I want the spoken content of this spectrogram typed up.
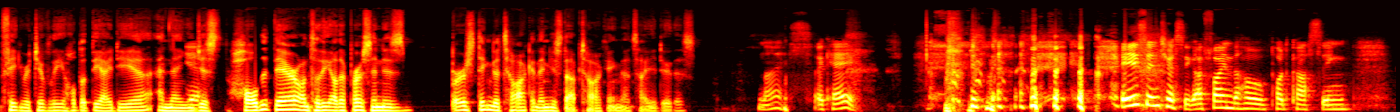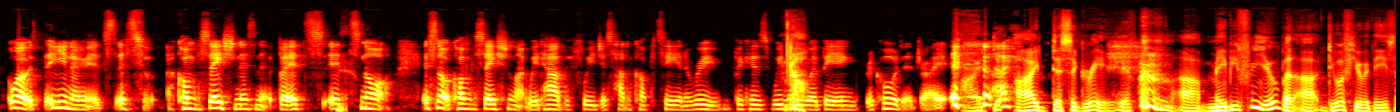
figuratively, hold up the idea, and then you yeah. just hold it there until the other person is bursting to talk, and then you stop talking. That's how you do this. Nice. Okay. it is interesting. I find the whole podcasting well you know it's it's a conversation isn't it? But it's it's yeah. not it's not a conversation like we'd have if we just had a cup of tea in a room because we know we're being recorded right? I, di- I disagree. If, uh, maybe for you but uh, do a few of these.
